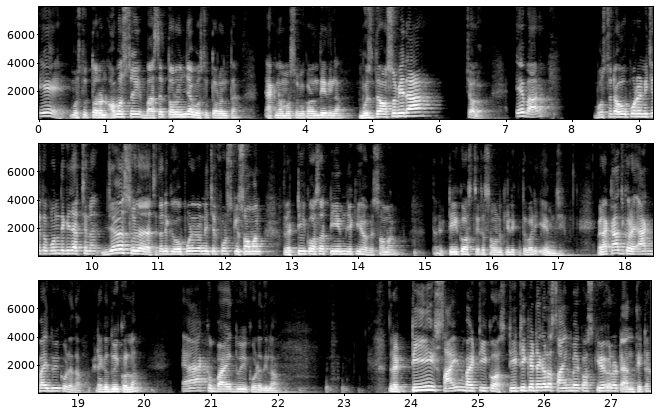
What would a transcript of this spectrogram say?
এ বস্তুর তরণ অবশ্যই, বাসের তরণ যা, বস্তুর ত্বরণতা এক নম্বর সমীকরণ দিয়ে দিলাম। বুঝতে অসুবিধা? চলো। এবার, বস্তুটা ওপরে নিচে তো কোন দিকে যাচ্ছে না? যে সোজা যাচ্ছে। তাহলে কি ওপরের আর নিচের ফোর্স কি সমান? তাহলে টি কস আর টি এম জি কী হবে? সমান। তাহলে টি কস এটা সমান কি লিখতে পারি? এম জি এবার কাজ করে, এক বাই দুই করে দাও। এটাকে দুই করলাম। এক বাই দুই করে দিলাম। তাহলে টি সাইন বাই টি কস টি টি কেটে গেল সাইন বাই কস কী হয়ে গেলো? ট্যান থিটা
